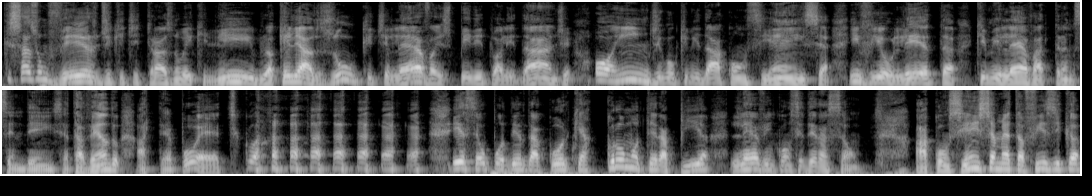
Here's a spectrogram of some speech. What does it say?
quizás um verde que te traz no equilíbrio, aquele azul que te leva à espiritualidade, ou índigo que me dá a consciência e violeta que que me leva à transcendência. Tá vendo? Até poético. Esse é o poder da cor que a cromoterapia leva em consideração. A consciência metafísica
